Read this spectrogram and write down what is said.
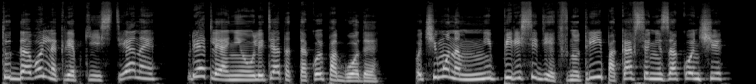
Тут довольно крепкие стены, вряд ли они улетят от такой погоды. Почему нам не пересидеть внутри, пока все не закончи...»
